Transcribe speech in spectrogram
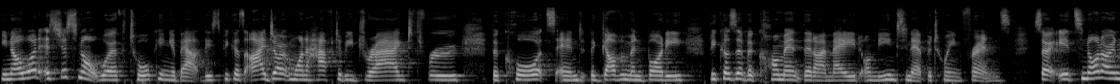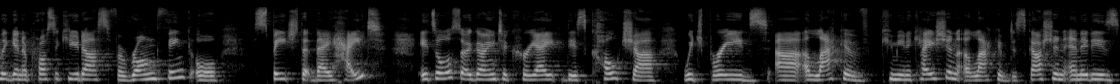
you know what, it's just not worth talking about this because I don't want to have to be dragged through the courts and the government body because of a comment that I made on the internet between friends. So it's not only going to prosecute us for wrongthink or speech that they hate, it's also going to create this culture which breeds uh, a lack of communication, a lack of discussion, and it is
